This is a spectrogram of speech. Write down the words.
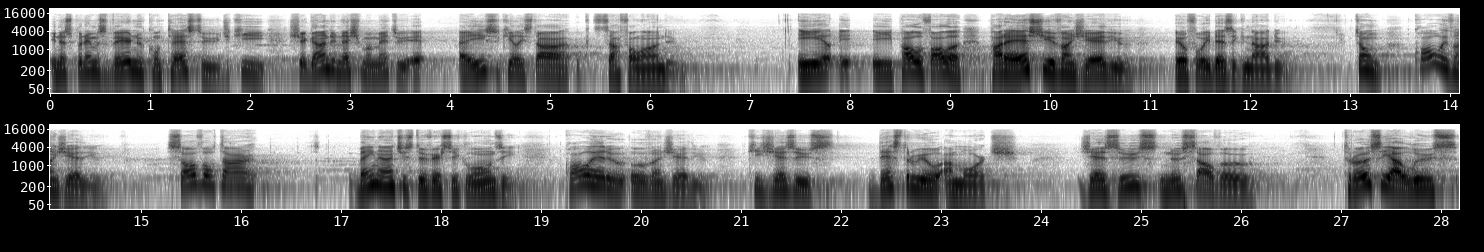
E nós podemos ver no contexto de que, chegando neste momento, é, é isso que ele está, está falando. E, e, e Paulo fala: para este evangelho eu fui designado. Então, qual o evangelho? Só voltar bem antes do versículo 11. Qual era o evangelho? Que Jesus destruiu a morte, Jesus nos salvou, trouxe a luz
